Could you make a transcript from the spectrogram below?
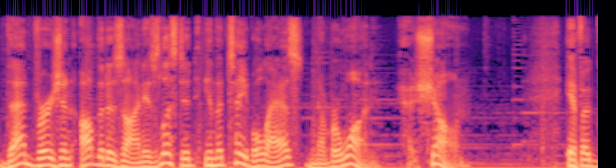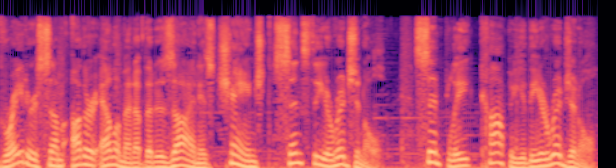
that version of the design is listed in the table as number 1, as shown. If a grade or some other element of the design is changed since the original, simply copy the original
